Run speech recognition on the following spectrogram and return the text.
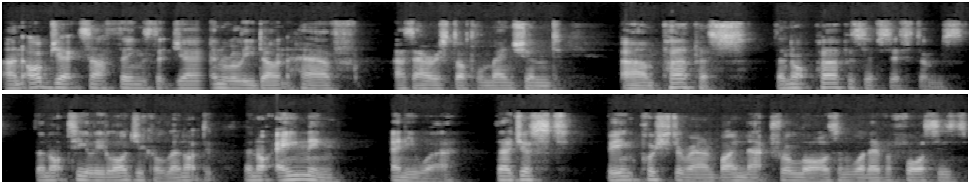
And objects are things that generally don't have, as Aristotle mentioned, um, purpose. They're not purposive systems. They're not teleological. They're not. They're not aiming anywhere. They're just being pushed around by natural laws and whatever forces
